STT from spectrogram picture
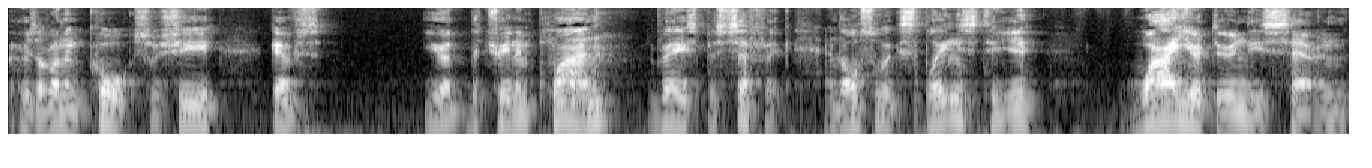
who's a running coach, so she gives you the training plan, very specific, and also explains to you why you're doing these certain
